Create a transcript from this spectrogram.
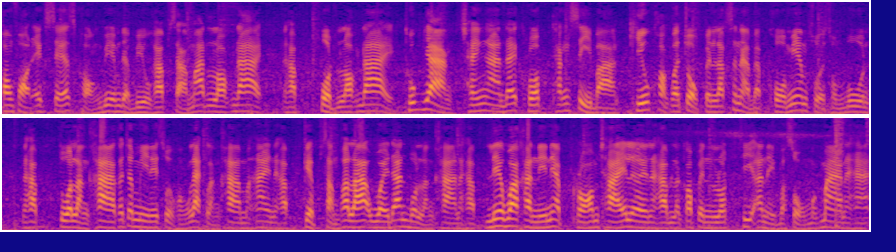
Comfort Access ของ BMW ครับ สามารถล็อกได้นะครับ ปลดล็อกได้ ทุกอย่างใช้งานได้ครบทั้ง 4 บาน คิ้วขอบกระจกเป็นลักษณะแบบโครเมียมสวยสมบูรณ์นะครับ ตัวหลังคาก็จะมีในส่วนของแหลกหลังคามาให้นะครับ เก็บสัมภาระไว้ด้านบนหลังคานะครับ เรียกว่าคันนี้เนี่ยพร้อมใช้เลยนะครับ แล้วก็เป็นรถที่อเนกประสงค์มาก ๆ นะฮะ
